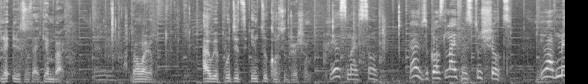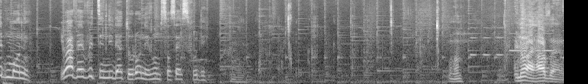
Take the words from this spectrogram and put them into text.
lately since I came back. Don't worry. I will put it into consideration. Yes, my son. That is because life is too short. You have made money. You have everything needed to run a home successfully. Mama, you know I have uh,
